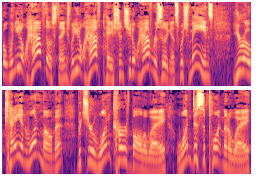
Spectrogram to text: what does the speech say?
But when you don't have those things, when you don't have patience, you don't have resilience, which means you're okay in one moment, but you're one curveball away, one disappointment away,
